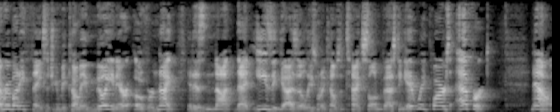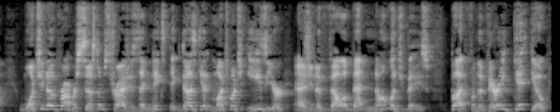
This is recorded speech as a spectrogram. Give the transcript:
everybody thinks that you can become a millionaire overnight. It is not that easy, guys, at least when it comes to tax sale investing. It requires effort. Now, once you know the proper systems, strategies, techniques, it does get much, much easier as you develop that knowledge base. But from the very get go,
